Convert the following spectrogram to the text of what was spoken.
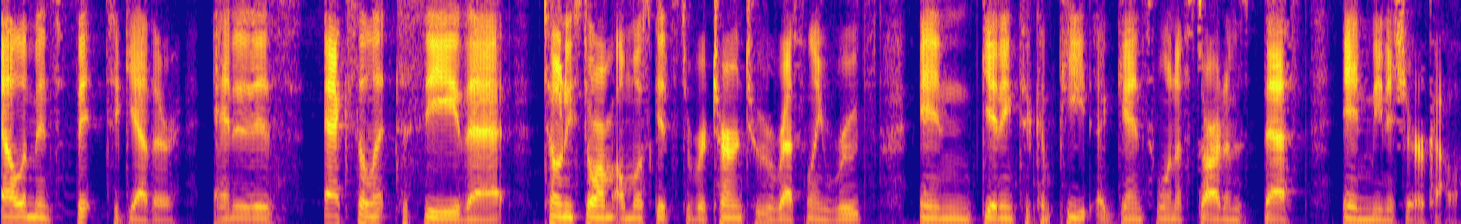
elements fit together and it is excellent to see that Toni Storm almost gets to return to her wrestling roots in getting to compete against one of Stardom's best in Mina Shirakawa.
